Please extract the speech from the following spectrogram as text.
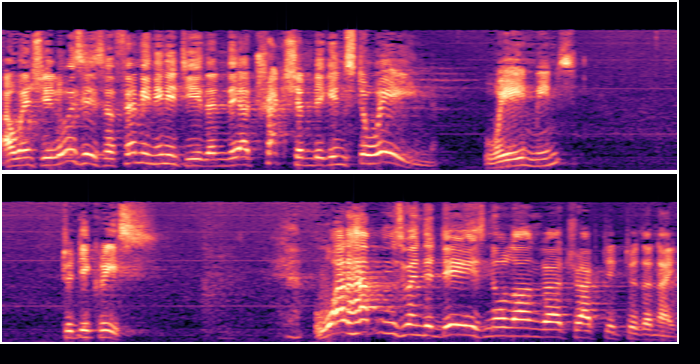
And when she loses her femininity, then the attraction begins to wane. Wane means to decrease. What happens when the day is no longer attracted to the night?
